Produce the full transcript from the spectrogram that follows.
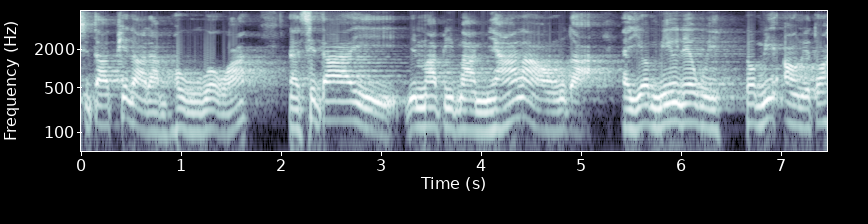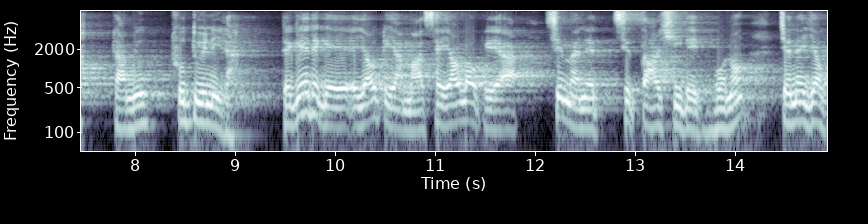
စစ်သားဖြစ်လာတာမဟုတ်ဘူးပေါ့ကွာအဲစစ်သားကြီးမြန်မာပြည်မှာများလာအောင်လို့ဒါအဲ ရောမင်းလည်းဝင်ရောမင်းအောင်လည်းသွားဒါမျိုးထိုးသွင်းနေတာတကယ်တကယ်အယောက်တရာမှာ10ယောက်လောက်ပဲကစစ်မှန်တဲ့စစ်သားရှိနေပြီပေါ့နော်ကျန်တဲ့ယောက်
